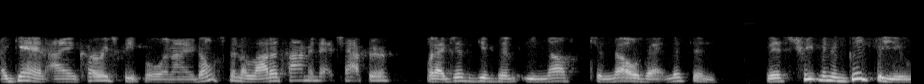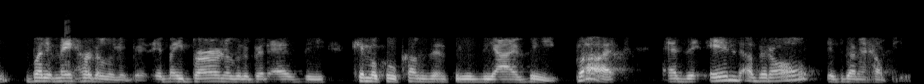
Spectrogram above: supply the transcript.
again, I encourage people, and I don't spend a lot of time in that chapter, but I just give them enough to know that listen, this treatment is good for you, but it may hurt a little bit. It may burn a little bit as the chemical comes in through the IV. But at the end of it all, it's going to help you.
